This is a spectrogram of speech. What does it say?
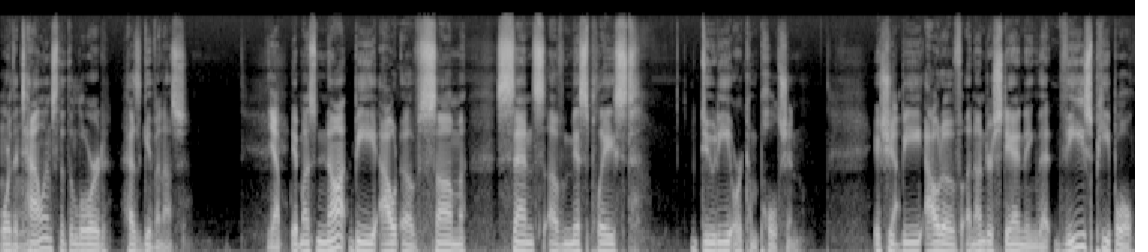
or the mm-hmm. talents that the Lord has given us, Yep. it must not be out of some sense of misplaced duty or compulsion. It should Yeah. be out of an understanding that these people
